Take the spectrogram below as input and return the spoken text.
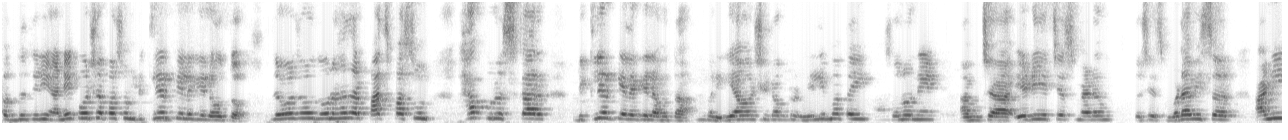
पद्धतीने अनेक वर्षापासून डिक्लेअर केलं गेलं होतं. जवळजवळ दोन हजार पाच पासून हा पुरस्कार डिक्लेअर केला गेला होता. पण यावर्षी डॉक्टर निलिमाताई सोनोने आमच्या एडीएचएस मॅडम तसेच मडावी सर आणि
